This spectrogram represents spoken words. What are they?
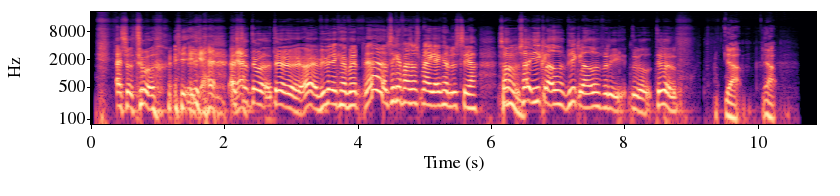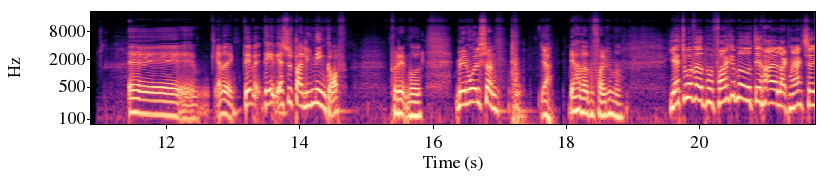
altså, du ved, ja, altså, ja. du ved, det, øh, vi vil ikke have mænd. Ja, så kan jeg faktisk også mærke, at jeg ikke har lyst til jer. Så, mm. så er I glade, vi er glade, fordi, du ved, det er vel... ja, ja. Øh, jeg ved ikke. Det, det, jeg synes bare, ligningen går op på den måde. Men Wilson, Ja. jeg har været på folkemøde. Ja, du har været på folkemødet, det har jeg lagt mærke til.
